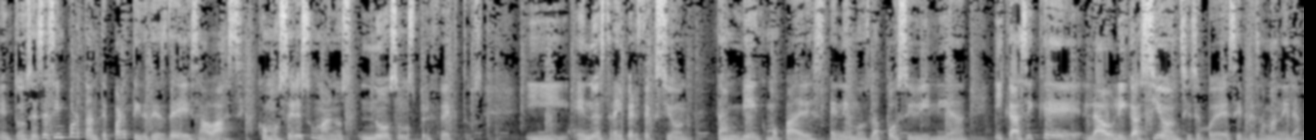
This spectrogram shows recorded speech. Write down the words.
Entonces es importante partir desde esa base. Como seres humanos no somos perfectos y en nuestra imperfección también como padres tenemos la posibilidad y casi que la obligación, si se puede decir de esa manera,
